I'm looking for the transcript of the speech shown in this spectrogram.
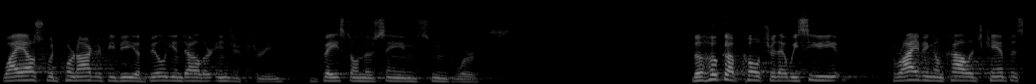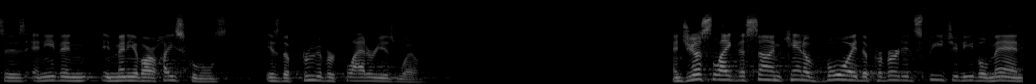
Why else would pornography be a billion dollar industry based on those same smooth words? The hookup culture that we see thriving on college campuses and even in many of our high schools is the fruit of her flattery as well. And just like the son can't avoid the perverted speech of evil men,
